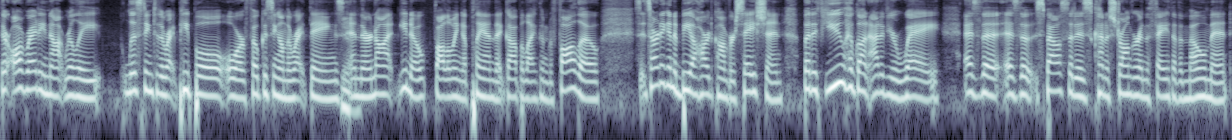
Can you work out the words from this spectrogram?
they're already not really listening to the right people or focusing on the right things Yeah. and they're not, you know, following a plan that God would like them to follow, so it's already going to be a hard conversation. But if you have gone out of your way as the as the spouse that is kind of stronger in the faith of the moment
